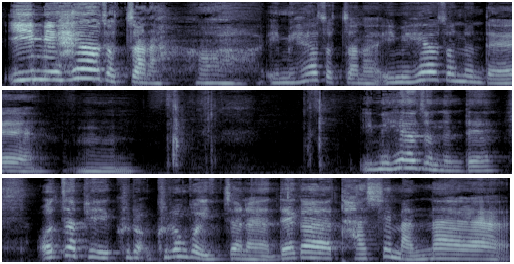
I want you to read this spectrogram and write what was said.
이미 헤어졌잖아. 어, 이미 헤어졌잖아. 이미 헤어졌는데 음, 이미 헤어졌는데 어차피 그런 그런 거 있잖아요. 내가 다시 만나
